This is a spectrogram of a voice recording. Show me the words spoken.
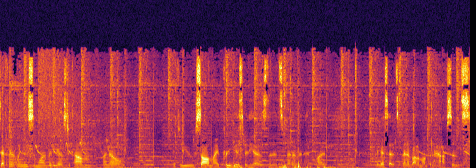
definitely some more videos to come. I know if you saw my previous videos then it's been a minute, but like I said, it's been about a month and a half since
